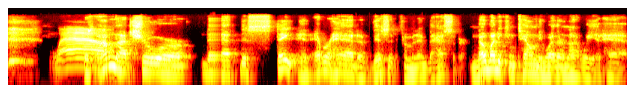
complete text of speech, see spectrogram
me. wow. I'm not sure that this state had ever had a visit from an ambassador. Nobody can tell me whether or not we had had.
